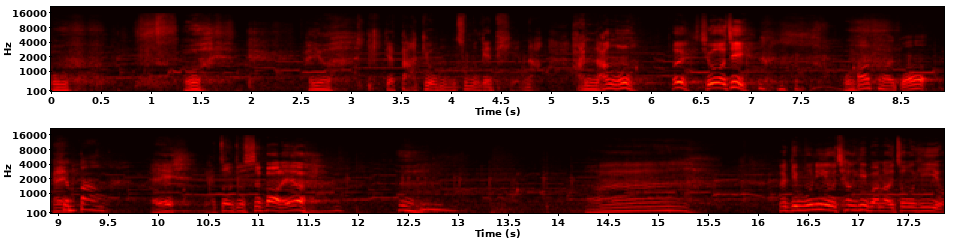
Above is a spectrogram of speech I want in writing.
哦哦，哎呦，这大桥唔出门嘅田呐，寒冷哦！哎，秋二姐，好彩哥吃饱了。哎，早就失败了。嗯。啊，那今晡日又抢起班来做戏哦。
